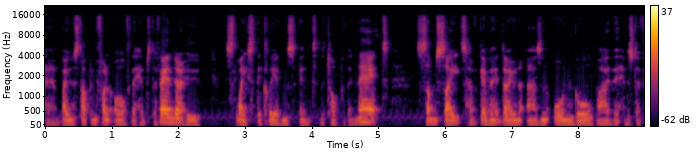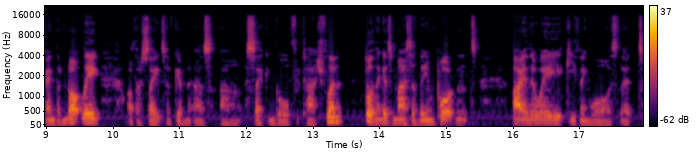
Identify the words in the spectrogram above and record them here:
uh, bounced up in front of the Hibs defender, who sliced the clearance into the top of the net. Some sites have given it down as an own goal by the Hibs defender Notley. Other sites have given it as a second goal for Tash Flint. Don't think it's massively important. Either way, key thing was that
